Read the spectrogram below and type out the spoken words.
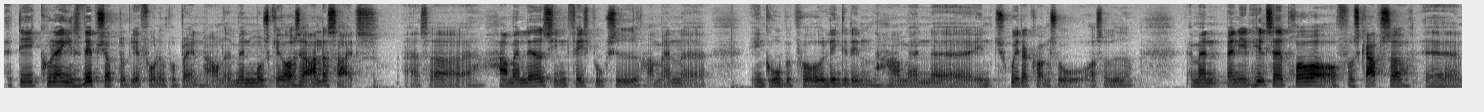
at det ikke kun er ens webshop, der bliver fundet på brandnavnet, men måske også andre sites. Altså har man lavet sin Facebook-side, har man øh, en gruppe på LinkedIn, har man øh, en Twitter-konto osv. At man, man i det hele taget prøver at få skabt sig øh,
